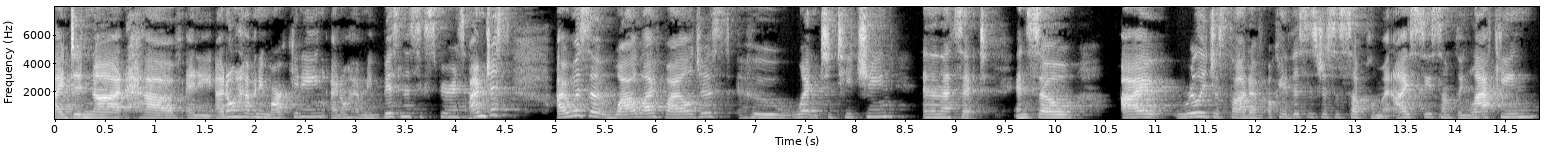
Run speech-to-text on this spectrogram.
I did not have any, I don't have any marketing. I don't have any business experience. I'm just, I was a wildlife biologist who went to teaching and then that's it. And so I really just thought of, okay, this is just a supplement. I see something lacking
